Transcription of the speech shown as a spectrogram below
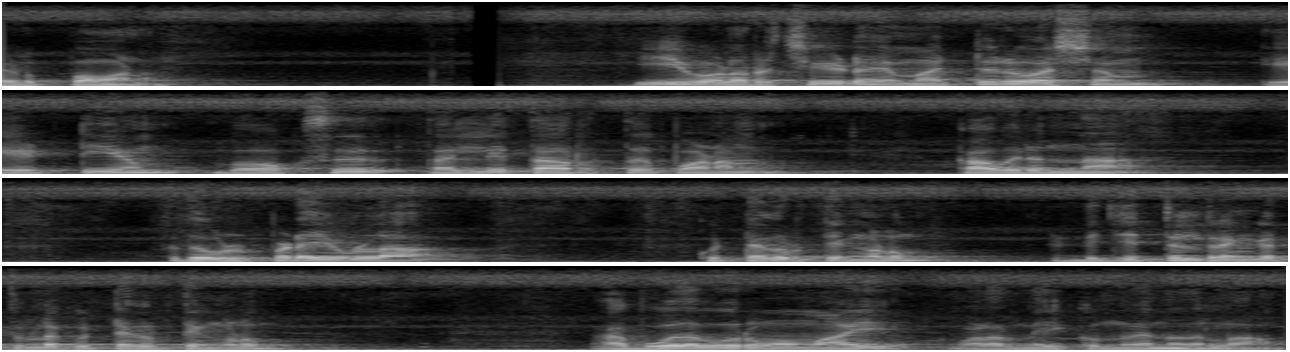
എളുപ്പമാണ്. ഈ വളർച്ചയുടെ മറ്റൊരു വശം എ ടി എം ബോക്സ് തല്ലിത്തകർത്ത് പണം കവരുന്ന ഇത് ഉൾപ്പെടെയുള്ള കുറ്റകൃത്യങ്ങളും ഡിജിറ്റൽ രംഗത്തുള്ള കുറ്റകൃത്യങ്ങളും അഭൂതപൂർവമായി വളർന്നിരിക്കുന്നു എന്നതുള്ളതാണ്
